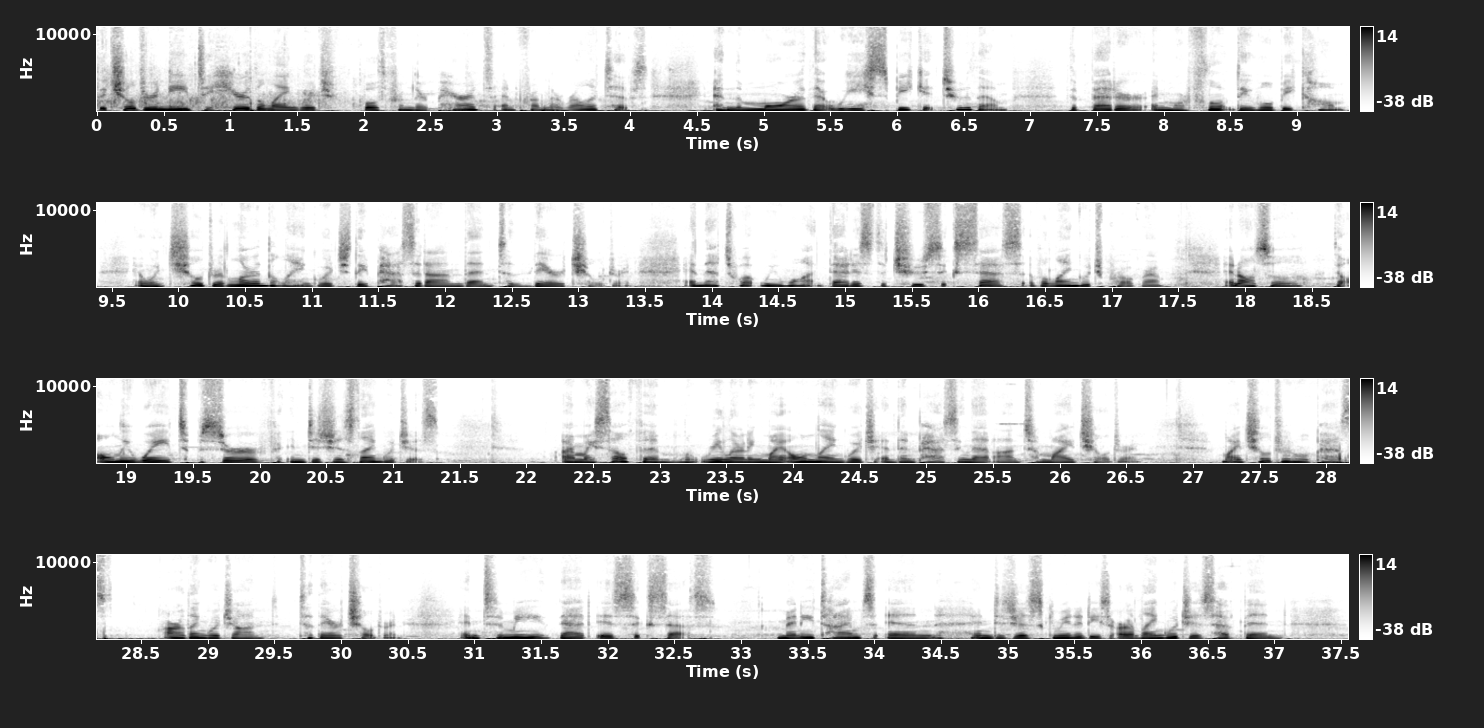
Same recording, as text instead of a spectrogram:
The children need to hear the language both from their parents and from their relatives. And the more that we speak it to them, the better and more fluent they will become. And when children learn the language, they pass it on then to their children. And that's what we want. That is the true success of a language program, and also the only way to preserve indigenous languages. I myself am relearning my own language and then passing that on to my children. My children will pass our language on to their children. And to me, that is success. Many times in indigenous communities, our languages have been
